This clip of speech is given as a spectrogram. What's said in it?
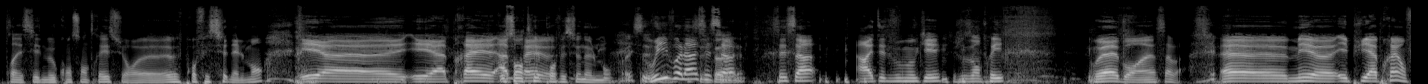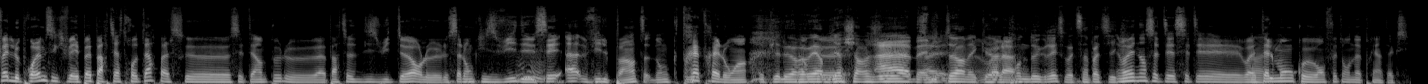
en train d'essayer de me concentrer sur euh, professionnellement. Et, euh, et après. euh, professionnellement. Ouais, oui, voilà, c'est ça. mal. C'est ça. Arrêtez de vous moquer, je vous en prie. Ouais, bon, hein, ça va. Euh, mais euh, et puis après, en fait, le problème c'est qu'il fallait pas partir trop tard parce que c'était un peu le à partir de 18 h le, le salon qui se vide et c'est à Villepinte, donc très très loin. Et puis le RER euh, bien chargé ah, à bah, 18h avec euh, voilà. 30 degrés, ça va être sympathique. Ouais, non, c'était c'était ouais, Ouais. tellement qu'en fait on a pris un taxi.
